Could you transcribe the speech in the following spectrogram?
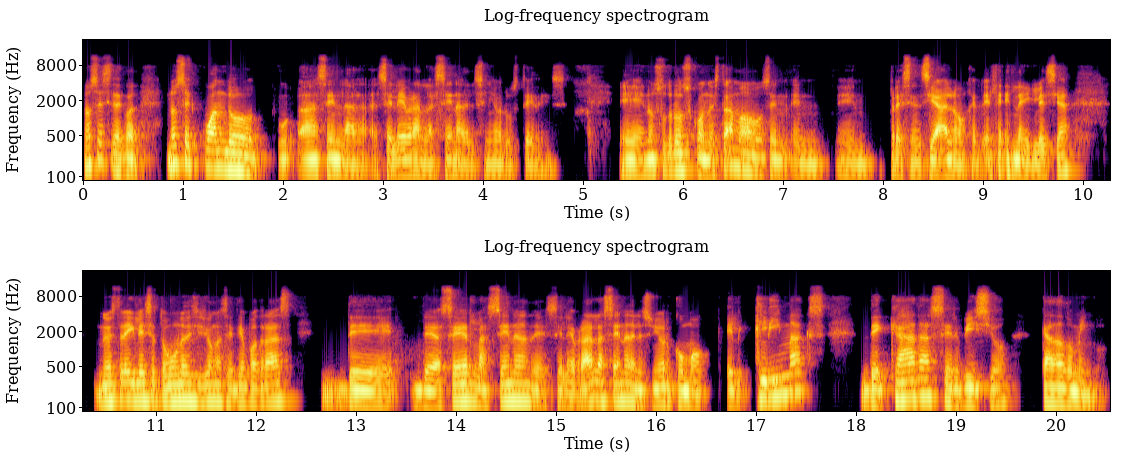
No sé si de acuerdo. No sé cuándo hacen la, celebran la cena del Señor ustedes. Eh, nosotros cuando estábamos en, en, presencial en la iglesia, nuestra iglesia tomó una decisión hace tiempo atrás de, de hacer la cena, de celebrar la cena del Señor como el clímax de cada servicio cada domingo.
